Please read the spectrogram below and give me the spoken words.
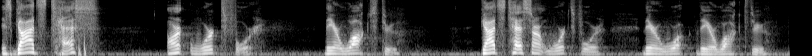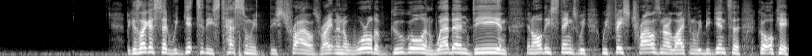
is God's tests aren't worked for. They are walked through. God's tests aren't worked for. They are, they are walked through. Because, like I said, we get to these tests and we, these trials, right? And in a world of Google and WebMD and, and all these things, we, we face trials in our life and we begin to go, okay,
